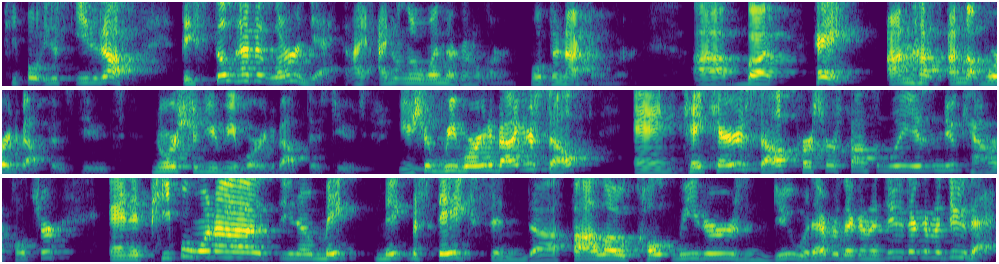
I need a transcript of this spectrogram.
People just eat it up. They still haven't learned yet. I, I don't know when they're going to learn. Well, they're not going to learn. Uh, but hey, I'm not. I'm not worried about those dudes. Nor should you be worried about those dudes. You should be worried about yourself and take care of yourself. Personal responsibility is a new counterculture, and if people want to, you know, make make mistakes and uh, follow cult leaders and do whatever they're going to do, they're going to do that.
